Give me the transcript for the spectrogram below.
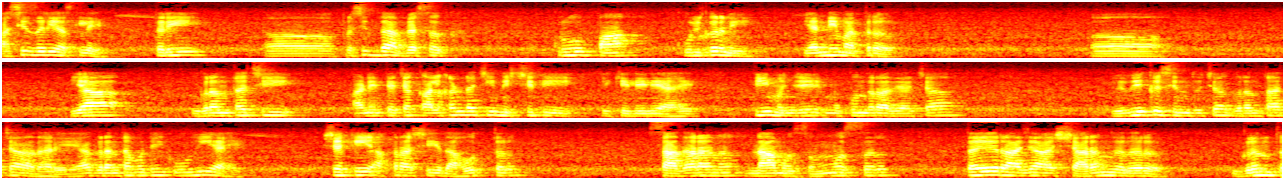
असे जरी असले तरी प्रसिद्ध अभ्यासक कृ पा कुलकर्णी यांनी मात्र या ग्रंथाची आणि त्याच्या कालखंडाची निश्चिती केलेली आहे. ती म्हणजे मुकुंदराजाच्या विवेक सिंधूच्या ग्रंथाच्या आधारे. या ग्रंथामध्ये एक ओवी आहे. शके अकराशे दाहोत्तर साधारण नाम संवत्सर तय राजा शारंगधर ग्रंथ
